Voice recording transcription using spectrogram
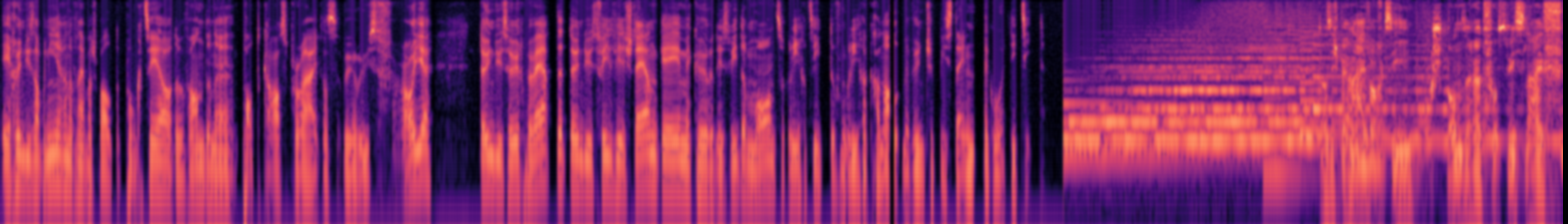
Ihr könnt uns abonnieren auf nebelspalter.ch oder auf anderen Podcast-Providers, würde uns freuen. Tönt uns euch bewerten, tönt uns viel, viel Sterne geben. Wir hören uns wieder morgen zur gleichen Zeit auf dem gleichen Kanal. Wir wünschen bis dann eine gute Zeit. Das war Bern einfach, gesponsert von Swiss Life,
